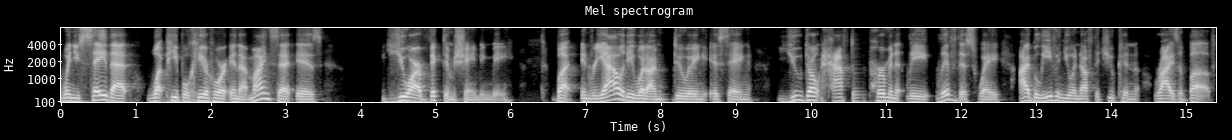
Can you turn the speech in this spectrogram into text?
when you say that, what people hear who are in that mindset is, you are victim shaming me, but in reality, what I'm doing is saying you don't have to permanently live this way. I believe in you enough that you can rise above.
